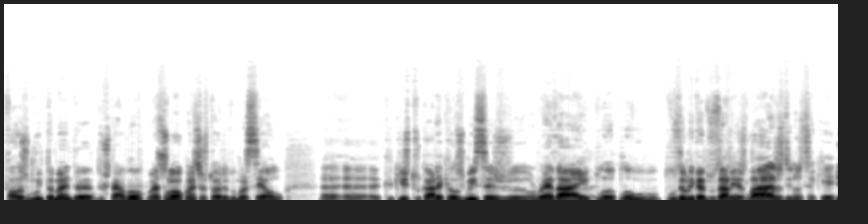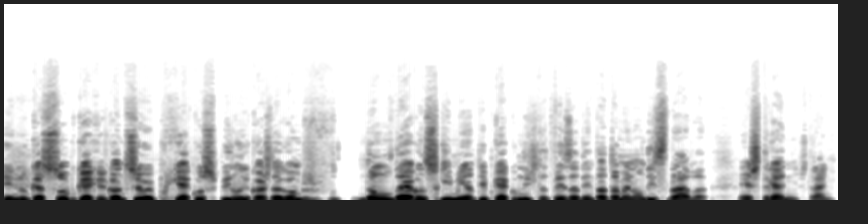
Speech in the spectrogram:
Falas muito também de, do Estado Novo, começa logo com essa história do Marcelo, uh, uh, que quis trocar aqueles mísseis Red Eye pela, pela, pelos americanos usarem as lajes e não sei o quê. E nunca soube o que é que aconteceu e porque é que o Spínola e Costa Gomes não deram seguimento e porque é que o Ministro da Defesa de então também não disse nada. É estranho. Estranho.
